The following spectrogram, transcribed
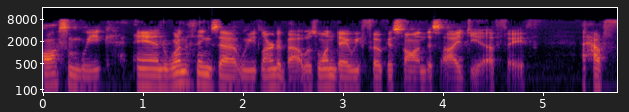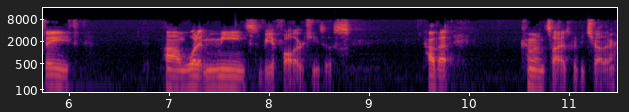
awesome week. And one of the things that we learned about was one day we focused on this idea of faith and how faith, uh, what it means to be a follower of Jesus, how that coincides with each other.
